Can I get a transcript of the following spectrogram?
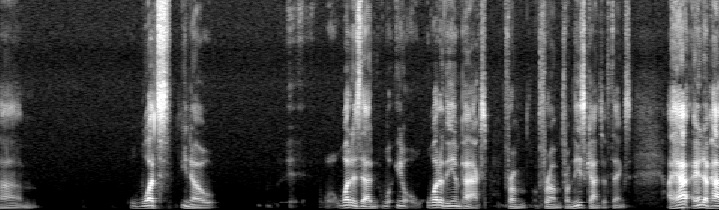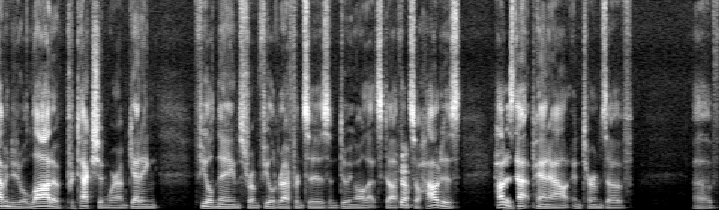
um, what's you know what is that you know what are the impacts from from from these kinds of things. I, ha- I end up having to do a lot of protection where I'm getting field names from field references and doing all that stuff. Yeah. And so how does how does that pan out in terms of of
